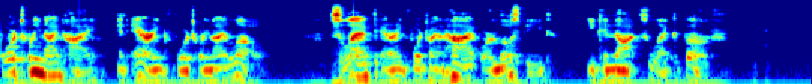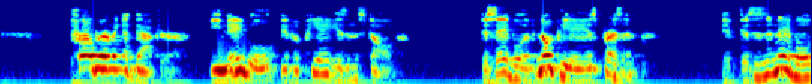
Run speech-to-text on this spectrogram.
429 high and ARINC 429 low. Select ARINC 429 high or low speed. You cannot select both. Programming adapter. Enable if a PA is installed. Disable if no PA is present. If this is enabled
